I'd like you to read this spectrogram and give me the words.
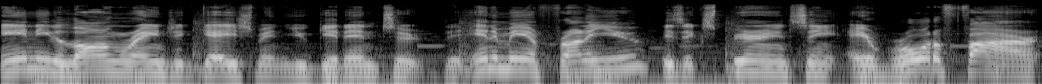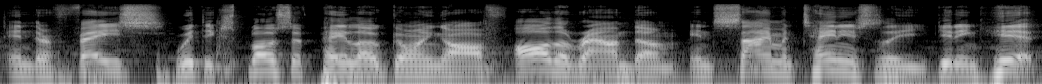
Any long range engagement you get into, the enemy in front of you is experiencing a roar of fire in their face with explosive payload going off all around them and simultaneously getting hit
